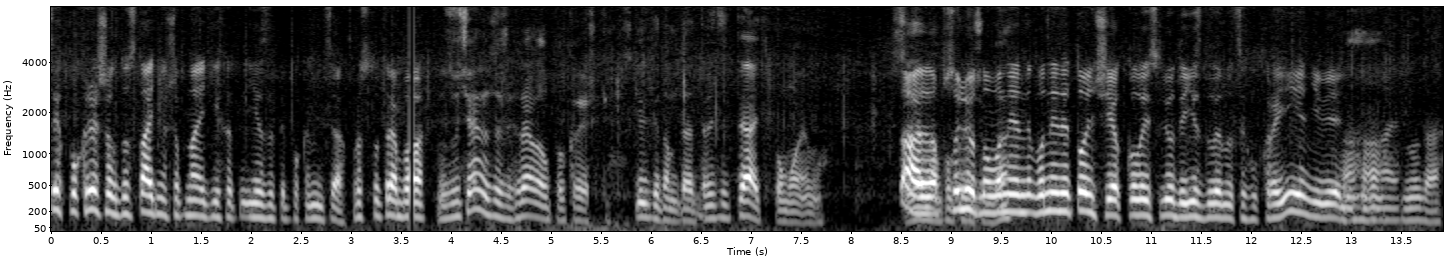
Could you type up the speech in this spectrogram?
цих покришок достатньо, щоб навіть їхати їздити по камінцях. Просто треба. Ну, звичайно, це ж гревел покришки. Скільки там те? 35, по-моєму. Так, абсолютно, покришок, вони, не- вони не тонші, як колись люди їздили на цих Україні, велики, Ага, ну так.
